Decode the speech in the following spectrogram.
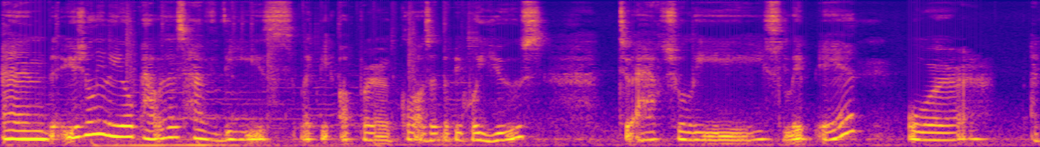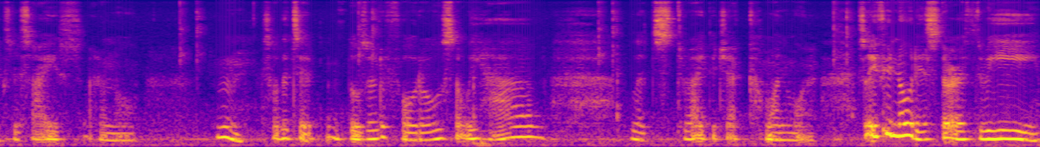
And usually Leopalaces have these like the upper closet that people use to actually sleep in or exercise. I don't know. Hmm so that's it. Those are the photos that we have. Let's try to check one more. So if you notice there are three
